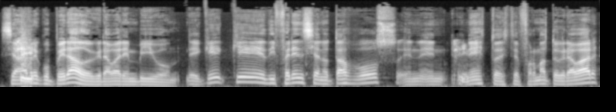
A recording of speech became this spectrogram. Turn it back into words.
se ha recuperado el grabar en vivo. Eh, ¿qué, diferencia notás vos en, en, en, esto, este formato de grabar?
